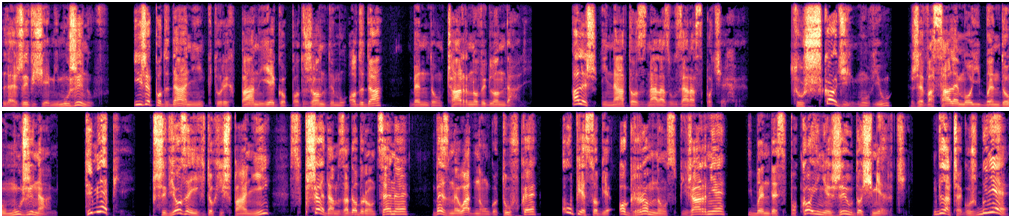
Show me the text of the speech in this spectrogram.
leży w ziemi murzynów i że poddani, których pan jego pod rządy mu odda, będą czarno wyglądali. Ależ i na to znalazł zaraz pociechę. Cóż szkodzi, mówił, że wasale moi będą murzynami. Tym lepiej. Przywiozę ich do Hiszpanii, sprzedam za dobrą cenę, wezmę ładną gotówkę, kupię sobie ogromną spiżarnię i będę spokojnie żył do śmierci. Dlaczegoż by nie?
